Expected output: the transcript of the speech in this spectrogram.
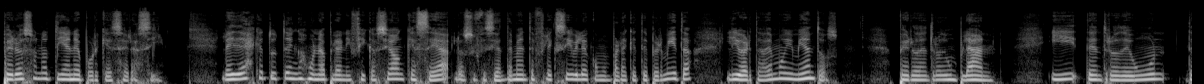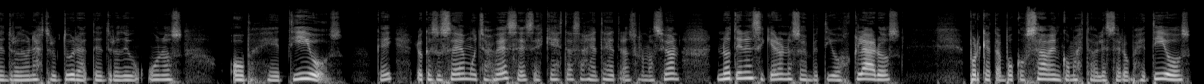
Pero eso no tiene por qué ser así. La idea es que tú tengas una planificación que sea lo suficientemente flexible como para que te permita libertad de movimientos, pero dentro de un plan y dentro de un dentro de una estructura, dentro de unos objetivos. Lo que sucede muchas veces es que estas agentes de transformación no tienen siquiera unos objetivos claros, porque tampoco saben cómo establecer objetivos,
